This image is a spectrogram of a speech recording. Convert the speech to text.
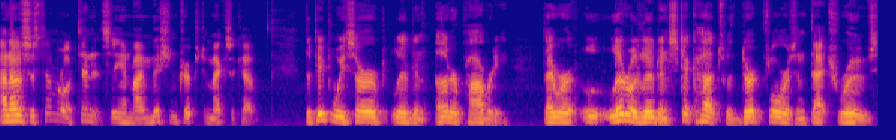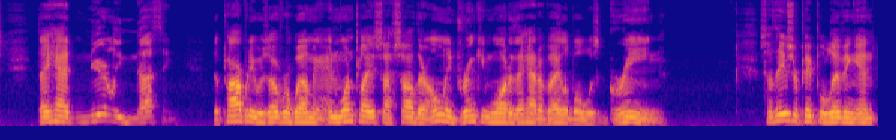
I noticed a similar tendency in my mission trips to Mexico. The people we served lived in utter poverty. They were literally lived in stick huts with dirt floors and thatched roofs. They had nearly nothing the poverty was overwhelming. And in one place, I saw their only drinking water they had available was green. So these are people living in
